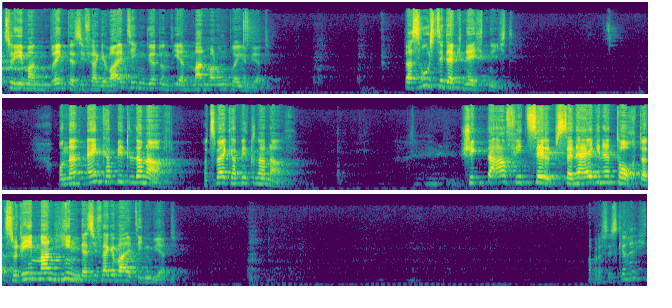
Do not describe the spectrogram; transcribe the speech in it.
zu jemandem bringt, der sie vergewaltigen wird und ihren Mann mal umbringen wird. Das wusste der Knecht nicht. Und dann ein Kapitel danach, zwei Kapitel danach, schickt David selbst seine eigene Tochter zu dem Mann hin, der sie vergewaltigen wird. Aber das ist gerecht.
